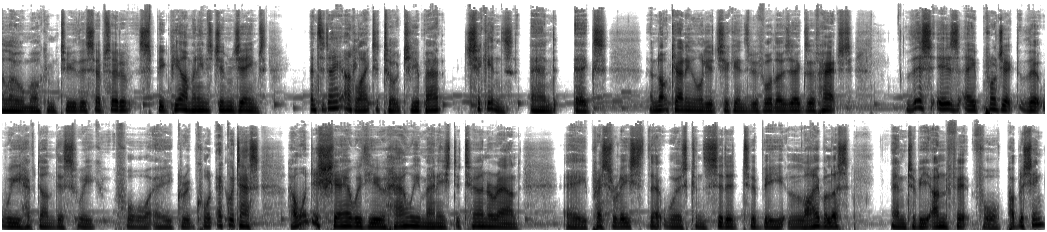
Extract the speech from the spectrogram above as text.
Hello and welcome to this episode of Speak PR. My name is Jim James, and today I'd like to talk to you about chickens and eggs, and not counting all your chickens before those eggs have hatched. This is a project that we have done this week for a group called Equitas. I want to share with you how we managed to turn around a press release that was considered to be libelous and to be unfit for publishing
